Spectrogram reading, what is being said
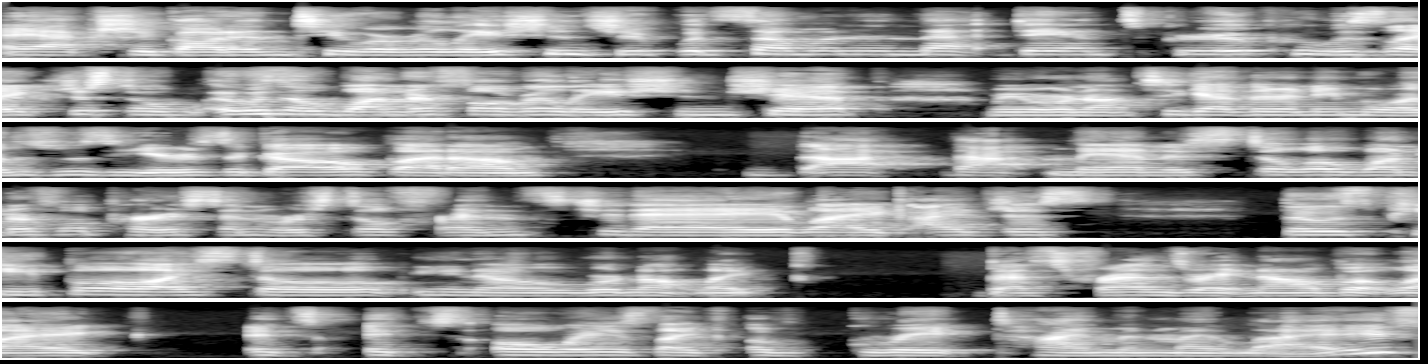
i actually got into a relationship with someone in that dance group who was like just a it was a wonderful relationship. Mean, we're not together anymore. This was years ago. But um that that man is still a wonderful person. We're still friends today. Like i just those people i still you know we're not like best friends right now, but like it's it's always like a great time in my life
